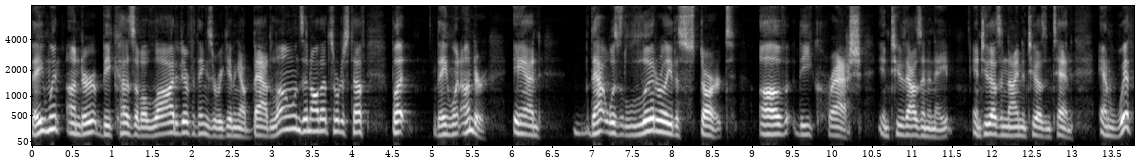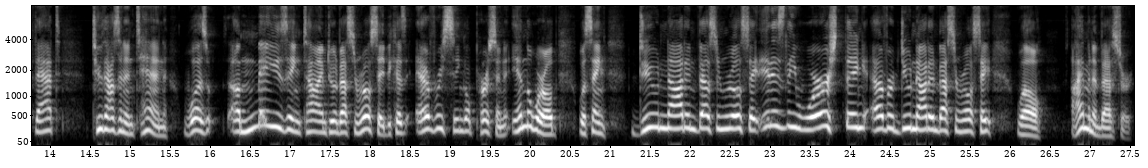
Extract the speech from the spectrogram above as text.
They went under because of a lot of different things. They were giving out bad loans and all that sort of stuff, but they went under. And that was literally the start of the crash in 2008 in 2009 and 2010. And with that, 2010 was amazing time to invest in real estate because every single person in the world was saying, "Do not invest in real estate. It is the worst thing ever. Do not invest in real estate." Well, I'm an investor.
